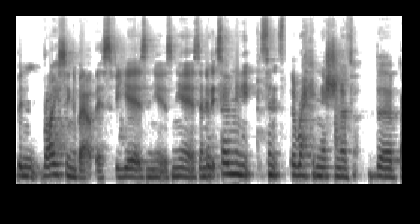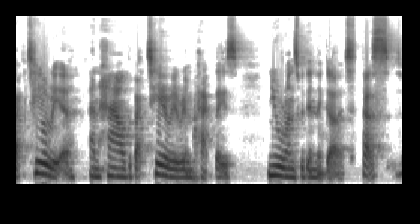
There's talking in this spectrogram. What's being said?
been writing about this for years and years and years. And it's only since the recognition of the bacteria and how the bacteria impact those neurons within the gut. That's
